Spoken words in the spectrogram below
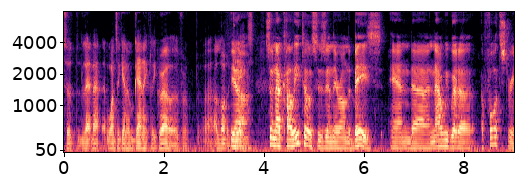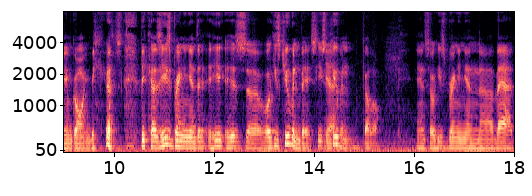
to let that once again organically grow over a lot of Yeah. gigs. So now Carlitos is in there on the bass, and uh, now we've got a, a fourth stream going because because he's bringing into he his uh, well he's Cuban bass. He's a Cuban fellow, and so he's bringing in uh, that,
